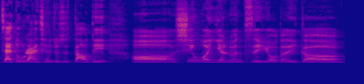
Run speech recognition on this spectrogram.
再度燃起，就是到底呃新闻言论自由的一个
